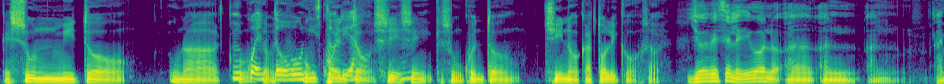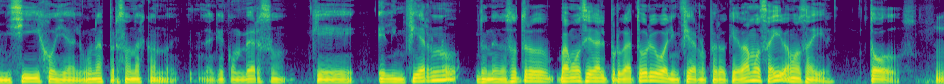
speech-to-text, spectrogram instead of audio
que es un mito, una, un cuento, una un cuento, sí, sí, que es un cuento chino, católico, ¿sabes? Yo a veces le digo a, a mis hijos y a algunas personas las que converso que el infierno, donde nosotros vamos a ir al purgatorio o al infierno, pero que vamos a ir, vamos a ir, todos. Mm.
